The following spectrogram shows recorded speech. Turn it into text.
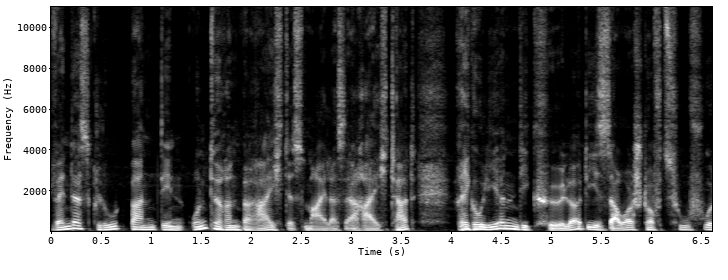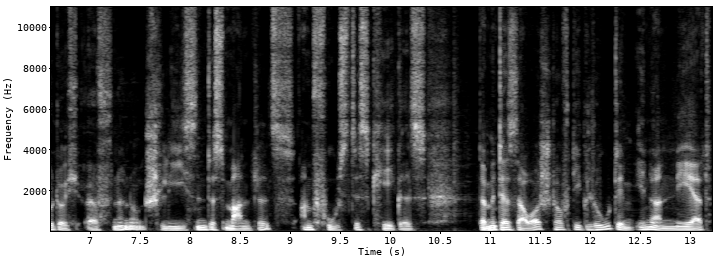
Wenn das Glutband den unteren Bereich des Meilers erreicht hat, regulieren die Köhler die Sauerstoffzufuhr durch Öffnen und Schließen des Mantels am Fuß des Kegels, damit der Sauerstoff die Glut im Innern nährt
